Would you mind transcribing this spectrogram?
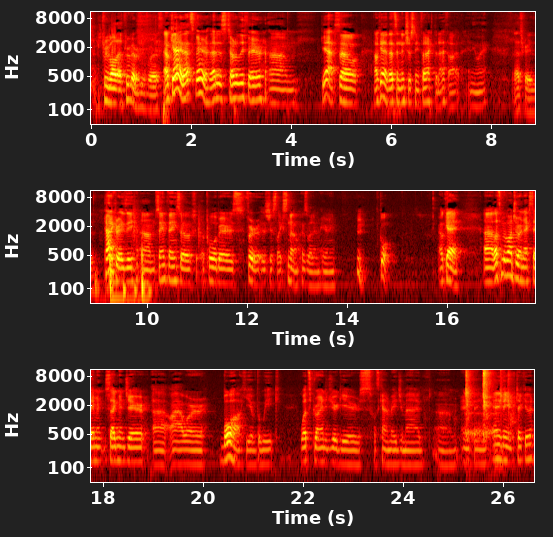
prove all that, prove everything for us. Okay, that's fair. That is totally fair. Um, yeah. So okay, that's an interesting fact that I thought. Anyway, That's crazy. kind of crazy. Um, same thing. So a polar bear's fur is just like snow, is what I'm hearing. Hmm. Cool. Okay. Uh, let's move on to our next segment, segment Jer. Uh, our bull hockey of the week. What's grinded your gears? What's kind of made you mad? Um, anything, anything in particular?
